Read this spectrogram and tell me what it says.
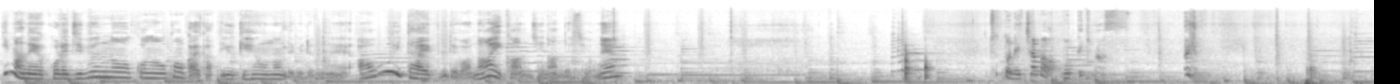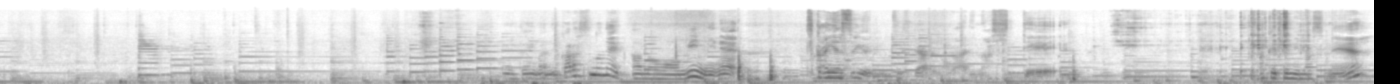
今ねこれ自分のこの今回買った雪片を飲んでみるとね青いタイプではない感じなんですよね。ちょっとね茶葉を持ってきます。よいしょ。えー、と今ねガラスのね、あのー、瓶にね使いやすいように移してあるのがありまして。けてみますね。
